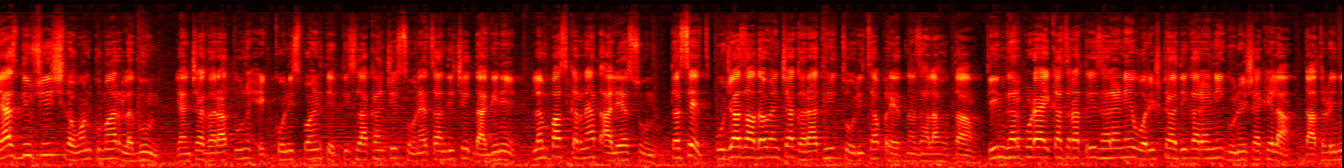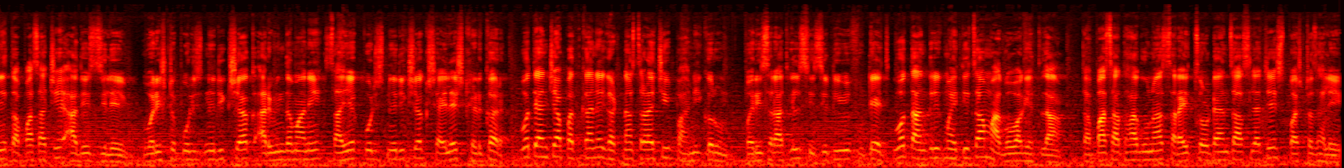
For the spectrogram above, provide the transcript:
त्याच दिवशी श्रवणकुमार लगून यांच्या घरातून एकोणीस पॉईंट तेहतीस लाखांचे सोन्या चांदीचे दागिने लंपास करण्यात आले असून तसेच पूजा जाधव यांच्या घरातही चोरीचा प्रयत्न झाला होता. तीन घरपुड्या एकाच रात्री झाल्याने वरिष्ठ अधिकाऱ्यांनी गुन्हे शाखेला तातडीने तपासाचे आदेश दिले. वरिष्ठ पोलीस निरीक्षक अरविंद माने सहाय्यक पोलीस निरीक्षक शैलेश खेडकर व त्यांच्या पथकाने घटनास्थळाची पाहणी करून परिसरातील सीसीटीव्ही फुटेज व तांत्रिक माहितीचा मागोवा घेतला. तपासात हा गुन्हा सराईत चोरट्यांचा असल्याचे स्पष्ट झाले.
